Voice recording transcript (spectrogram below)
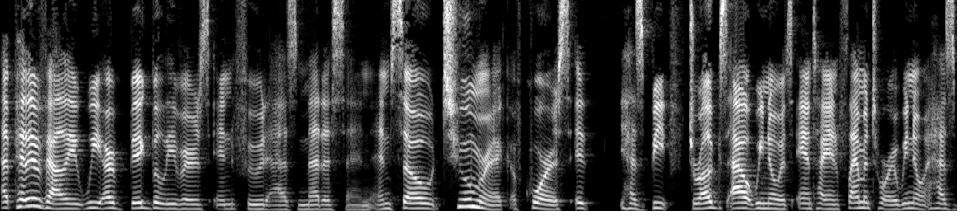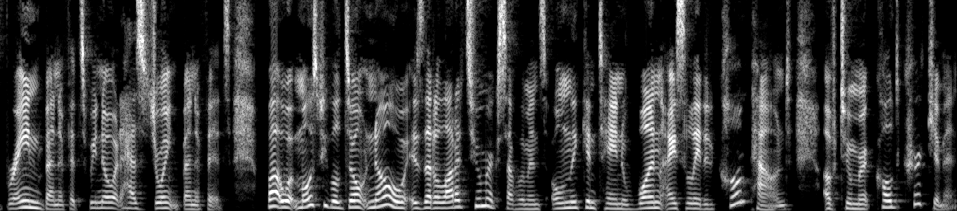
At Paleo Valley, we are big believers in food as medicine. And so, turmeric, of course, it has beat drugs out. We know it's anti inflammatory. We know it has brain benefits. We know it has joint benefits. But what most people don't know is that a lot of turmeric supplements only contain one isolated compound of turmeric called curcumin.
